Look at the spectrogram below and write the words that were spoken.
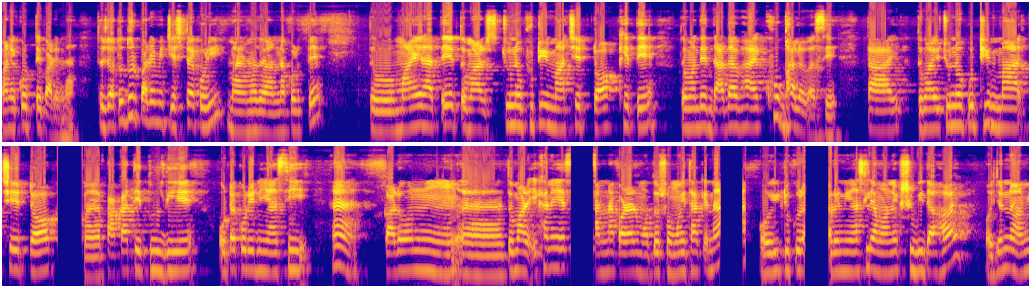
মানে করতে পারে না। তো যতদূর পারে আমি চেষ্টা করি মায়ের মতো রান্না করতে। তো মায়ের হাতে তোমার চুনোপুটি মাছের টক খেতে তোমাদের দাদা ভাই খুব ভালোবাসে। তাই তোমার ওই চুনোপুটি মাছের টক পাকা তেঁতুল দিয়ে ওটা করে নিয়ে আসি হ্যাঁ? কারণ তোমার এখানে রান্না করার মতো সময় থাকে না। ওইটুকু করে নিয়ে আসলে আমার অনেক সুবিধা হয়। ওই জন্য আমি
